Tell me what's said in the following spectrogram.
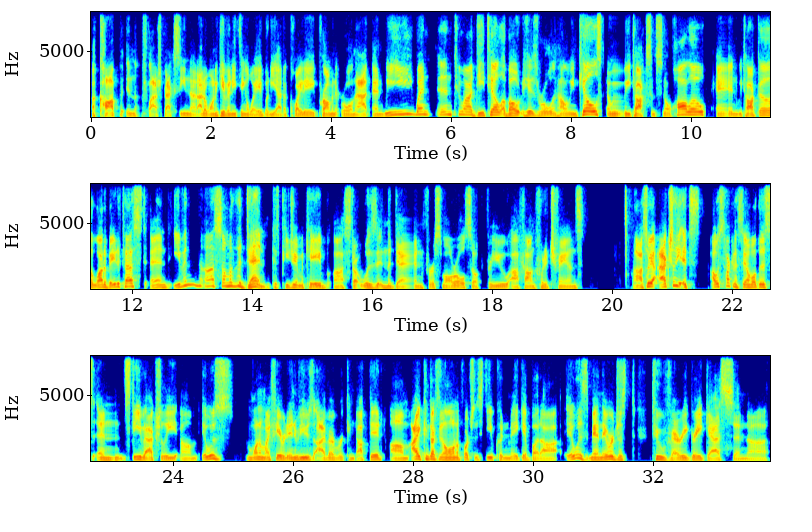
a cop in the flashback scene that I don't want to give anything away, but he had a quite a prominent role in that. And we went into uh, detail about his role in Halloween Kills, and we, talked some Snow Hollow, and we talked a lot of beta test, and even uh, some of the Den, because PJ McCabe uh, start was in the Den for a small role. So for you uh, found footage fans, uh, so yeah, actually, it's I was talking to Sam about this and Steve actually. Um, it was one of my favorite interviews I've ever conducted. Um, I conducted alone. Unfortunately, Steve couldn't make it, but uh, it was man, they were just two very great guests, and uh,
